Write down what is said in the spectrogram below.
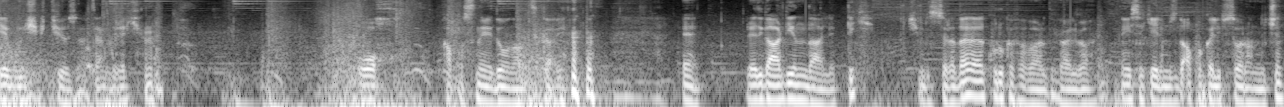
İkiye bu iş bitiyor zaten direkt. oh. Kafasına yedi 16k. evet. Red Guardian'ı da hallettik. Şimdi sırada kuru kafa vardı galiba. Neyse ki elimizde apokalips var onun için.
